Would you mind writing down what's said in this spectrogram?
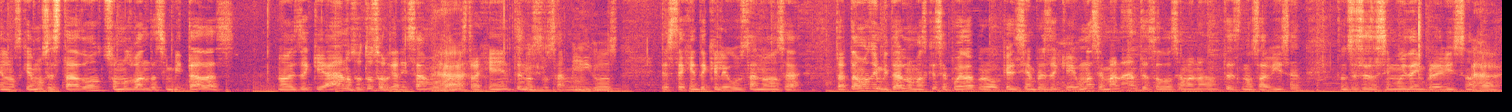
en los que hemos estado somos bandas invitadas. No es de que, ah, nosotros organizamos Ajá. a nuestra gente, nuestros amigos, este, gente que le gusta, ¿no? O sea, tratamos de invitar lo más que se pueda, pero que siempre es de que una semana antes o dos semanas antes nos avisan. Entonces es así muy de imprevisto. Ajá.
